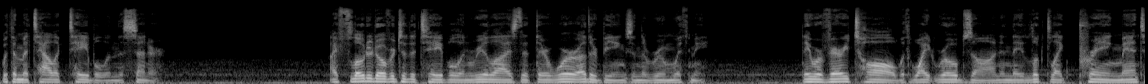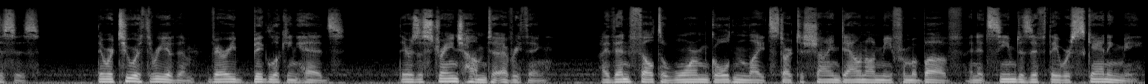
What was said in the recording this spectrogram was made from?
with a metallic table in the center. I floated over to the table and realized that there were other beings in the room with me. They were very tall with white robes on and they looked like praying mantises. There were two or three of them, very big-looking heads. There was a strange hum to everything. I then felt a warm golden light start to shine down on me from above, and it seemed as if they were scanning me,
